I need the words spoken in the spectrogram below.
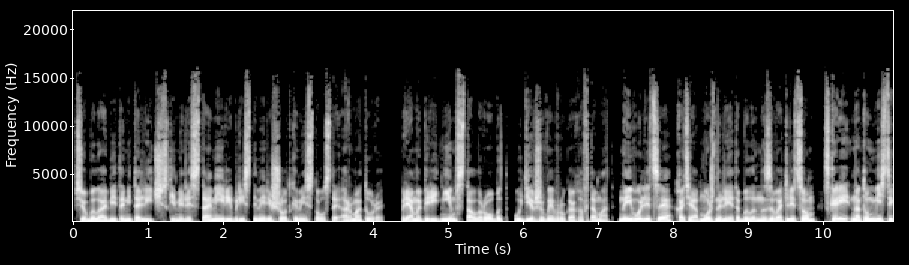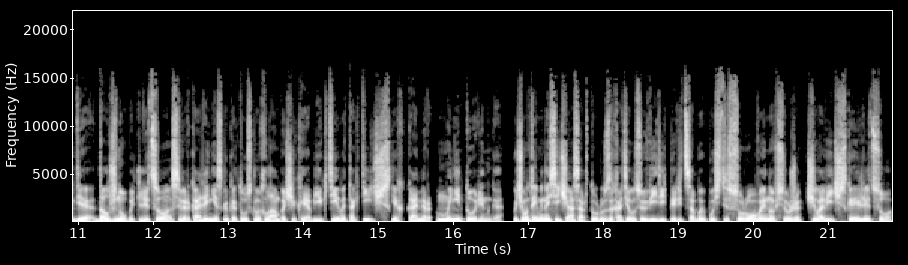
Все было обито металлическими листами и ребристыми решетками из толстой арматуры. Прямо перед ним встал робот, удерживая в руках автомат. На его лице, хотя можно ли это было называть лицом, скорее на том месте, где должно быть лицо, сверкали несколько тусклых лампочек и объективы тактических камер мониторинга. Почему-то именно сейчас Артуру захотелось увидеть перед собой пусть и суровое, но все же человеческое лицо.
